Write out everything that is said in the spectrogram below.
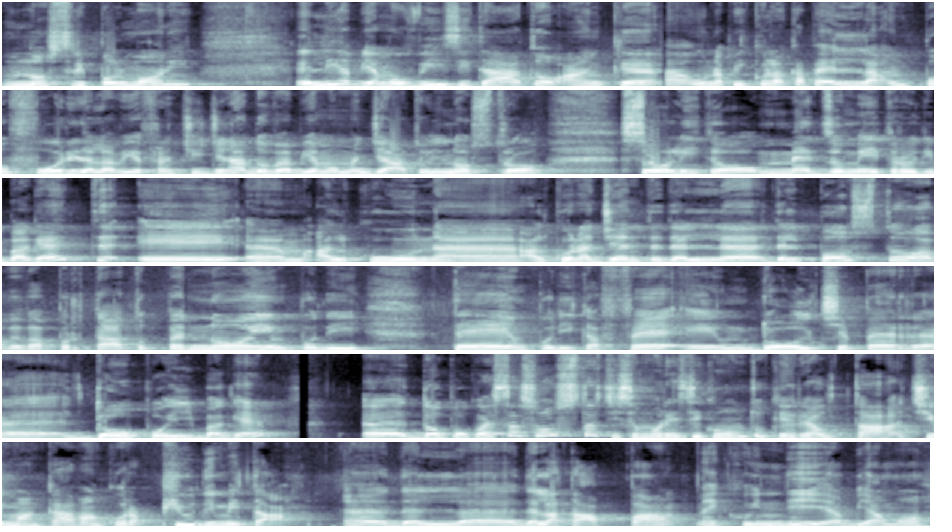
nostri polmoni e lì abbiamo visitato anche eh, una piccola cappella un po' fuori dalla via Francigena dove abbiamo mangiato il nostro solito mezzo metro di baguette e um, alcuna, alcuna, gente del, del posto aveva portato per noi un po' di tè, un po' di caffè e un dolce per eh, dopo il baguette. Eh, dopo questa sosta ci siamo resi conto che in realtà ci mancava ancora più di metà eh, del, della tappa e quindi abbiamo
